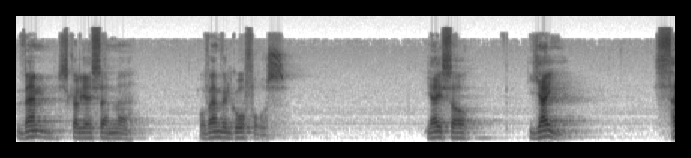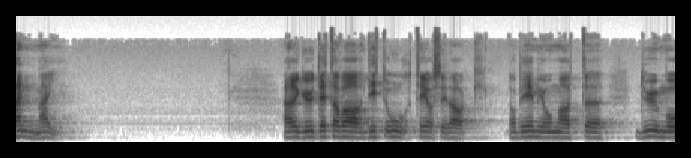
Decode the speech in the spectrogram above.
Hvem skal jeg sende, og hvem vil gå for oss? Jeg sa, Jeg, send meg. Herre Gud, dette var ditt ord til oss i dag. Nå ber vi om at uh, du må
